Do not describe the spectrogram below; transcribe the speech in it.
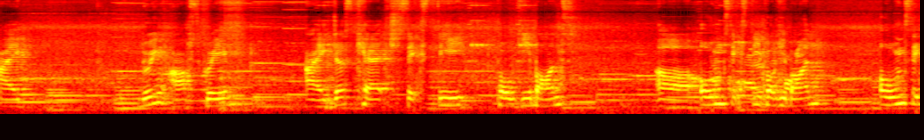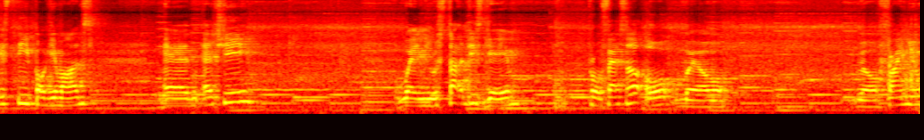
I doing off screen. I just catch 60 Pokemons. Uh, own 60 Pokemon. Own 60 Pokemons. And actually, when you start this game, Professor Oak will will find you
